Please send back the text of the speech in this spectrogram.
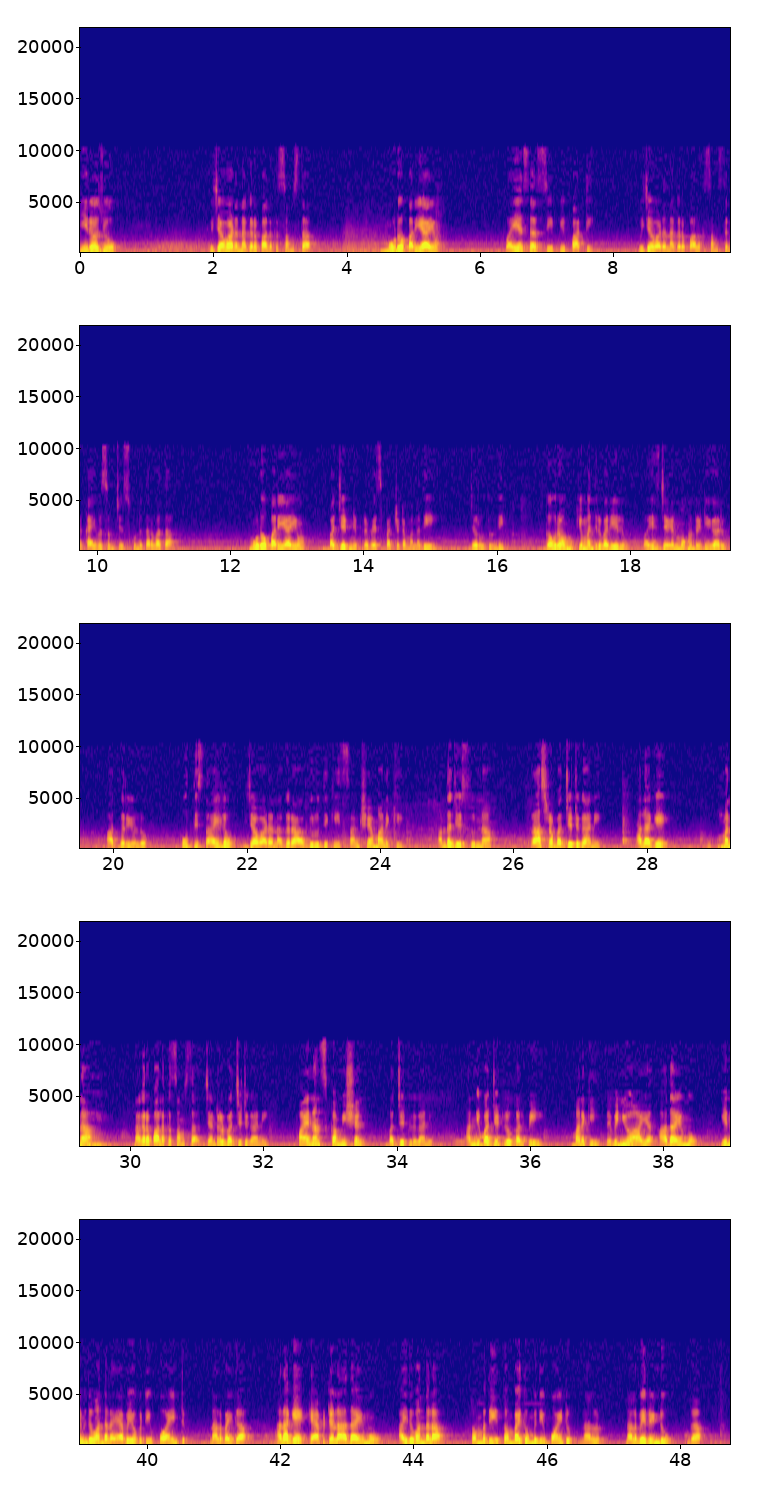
ఈరోజు విజయవాడ నగరపాలక సంస్థ మూడో పర్యాయం వైఎస్ఆర్సిపి పార్టీ విజయవాడ నగరపాలక సంస్థను కైవసం చేసుకున్న తర్వాత మూడో పర్యాయం బడ్జెట్ని ప్రవేశపెట్టడం అన్నది జరుగుతుంది. గౌరవ ముఖ్యమంత్రి వర్యులు వైఎస్ జగన్మోహన్ రెడ్డి గారు ఆధ్వర్యంలో పూర్తి స్థాయిలో విజయవాడ నగర అభివృద్ధికి సంక్షేమానికి అందజేస్తున్న రాష్ట్ర బడ్జెట్ కానీ అలాగే మన నగరపాలక సంస్థ జనరల్ బడ్జెట్ కానీ ఫైనాన్స్ కమిషన్ బడ్జెట్లు కానీ అన్ని బడ్జెట్లు కలిపి మనకి రెవెన్యూ ఆయా ఆదాయము ఎనిమిది వందల యాభై ఒకటి పాయింట్ నలభైగా అలాగే క్యాపిటల్ ఆదాయము ఐదు వందల తొమ్మిది తొంభై తొమ్మిది పాయింట్ నల నలభై రెండుగా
